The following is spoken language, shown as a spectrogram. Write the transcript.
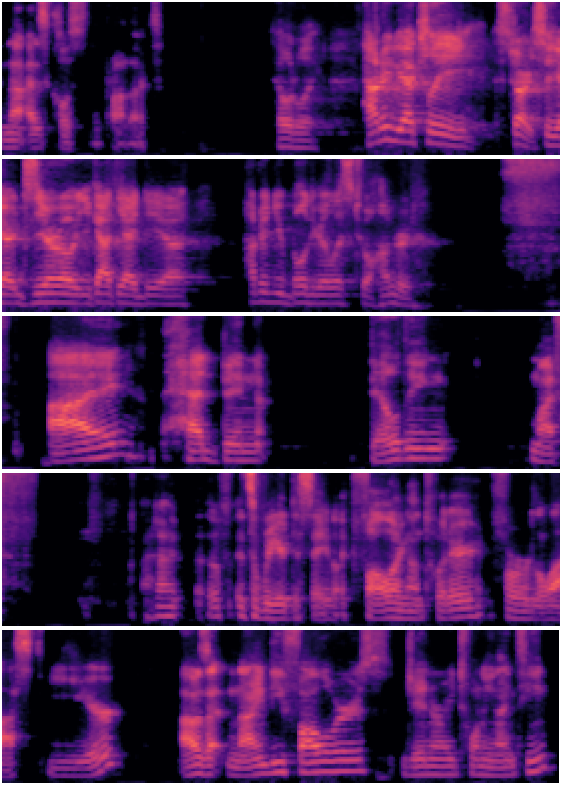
not as close to the product totally how did you actually start so you're at zero you got the idea how did you build your list to 100 i had been building my I don't. It's weird to say like following on Twitter for the last year. I was at 90 followers January 2019,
